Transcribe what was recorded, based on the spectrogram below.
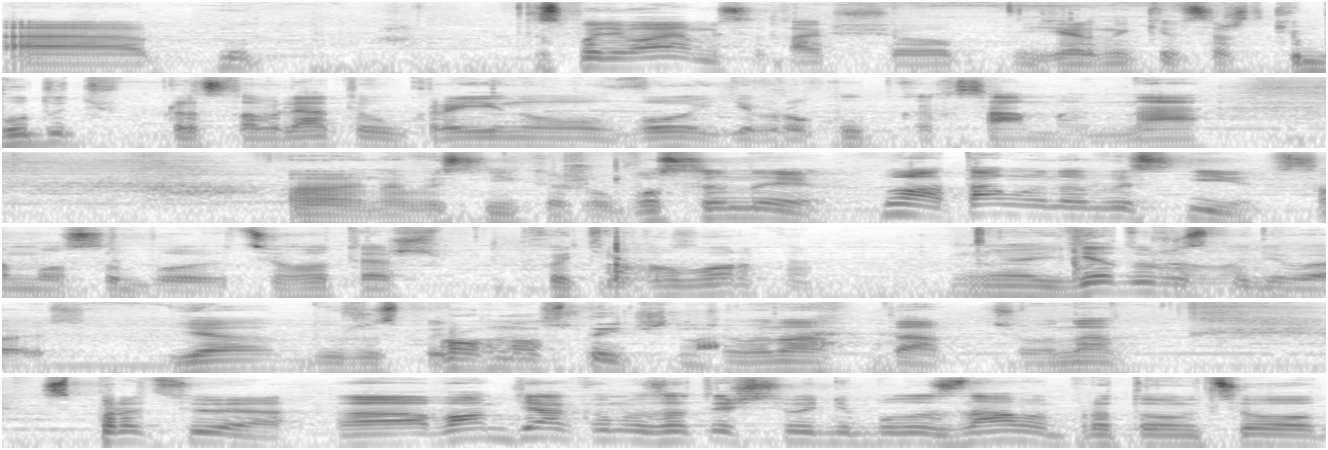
е, ну, сподіваємося, так що гірники все ж таки будуть представляти Україну в Єврокубках саме на. е, Навесні кажу, восени. Ну а там і навесні, само собою. Цього теж хотів. Оговорка. Я дуже сподіваюся. Я дуже сподіваюся. Прогностична. Що вона, так, що вона спрацює. Вам дякуємо за те, що сьогодні були з нами протягом цього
